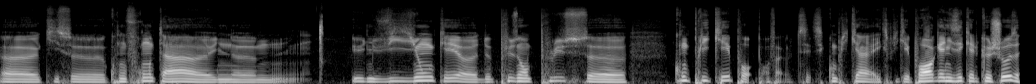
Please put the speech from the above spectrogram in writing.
euh, qui se confronte à une, une vision qui est de plus en plus compliqué pour, enfin c'est compliqué à expliquer. Pour organiser quelque chose,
